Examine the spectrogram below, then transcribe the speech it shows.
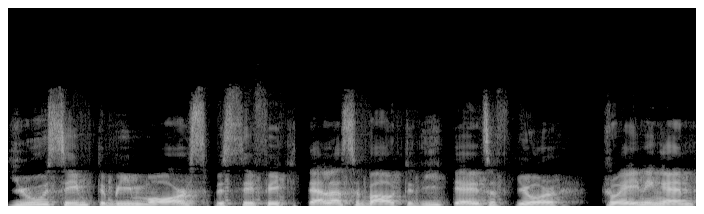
You seem to be more specific. Tell us about the details of your training and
